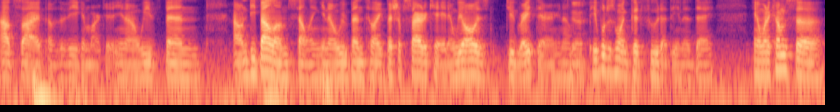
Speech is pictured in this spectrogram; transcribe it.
outside of the vegan market. You know, we've been out in Deep Ellum selling. You know, we've been to like Bishop Cidercade, and we always do great there. You know, Yeah. people just want good food at the end of the day, and when it comes to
